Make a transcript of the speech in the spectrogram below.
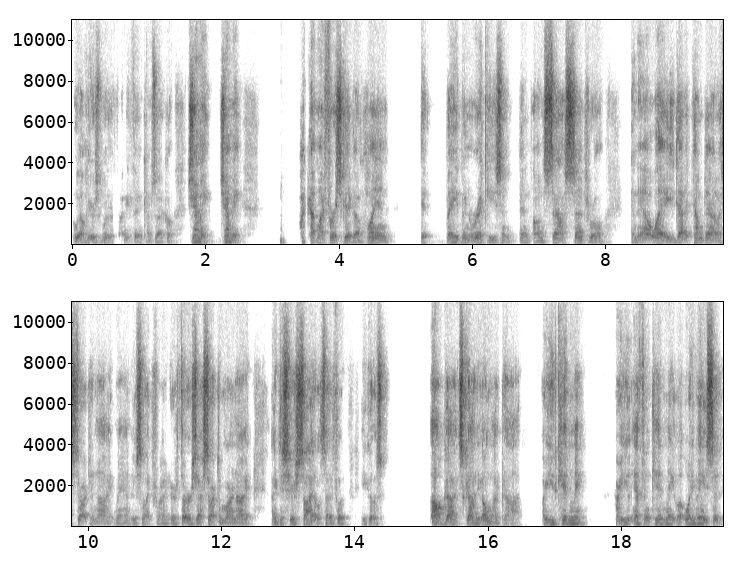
Well, here's where the funny thing comes out. I go, Jimmy, Jimmy, I got my first gig. I'm playing at Babe and Ricky's and, and on South Central in LA. You got to come down. I start tonight, man. It's like Friday or Thursday. I start tomorrow night. I just hear silence. I thought he goes, Oh God, Scotty, oh my God. Are you kidding me? Are you effing kidding me? What, what do you mean? He said,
